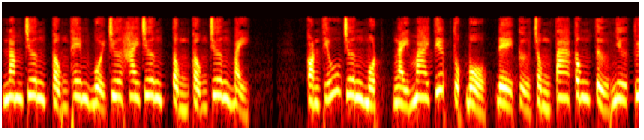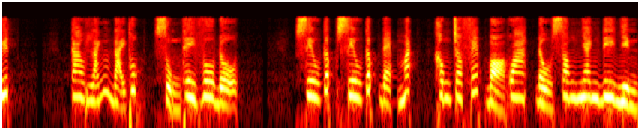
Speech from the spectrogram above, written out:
Năm chương tổng thêm buổi trưa hai chương tổng tổng chương 7. Còn thiếu chương 1, ngày mai tiếp tục bổ, đề cử chồng ta công tử như tuyết. Cao lãnh đại thúc, sủng thê vô độ. Siêu cấp siêu cấp đẹp mắt, không cho phép bỏ qua, đầu xong nhanh đi nhìn,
